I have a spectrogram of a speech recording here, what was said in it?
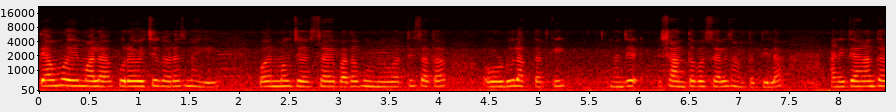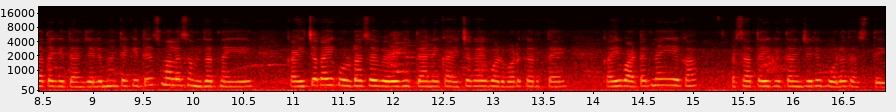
त्यामुळे मला पुराव्याची गरज नाही आहे पण मग जज साहेब आता भूमीवरतीच आता ओरडू लागतात की म्हणजे शांत बसायला सांगतात तिला. आणि त्यानंतर आता गीतांजली म्हणते की तेच मला समजत नाही आहे काहीच्या काही कोर्टाचा वेळ घेते आणि काहीच्या काही बडबड करताय काही वाटत नाही आहे का? असं आता ही गीतांजली बोलत असते.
